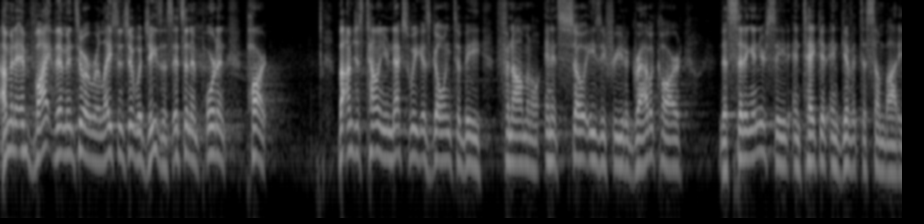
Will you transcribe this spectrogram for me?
i'm going to invite them into a relationship with jesus it's an important part but i'm just telling you next week is going to be phenomenal and it's so easy for you to grab a card that's sitting in your seat and take it and give it to somebody.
